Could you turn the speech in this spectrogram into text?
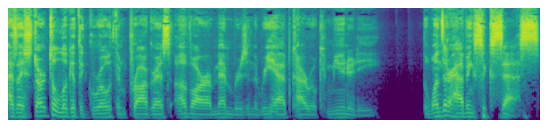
as I start to look at the growth and progress of our members in the Rehab Chiro community, the ones that are having success,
